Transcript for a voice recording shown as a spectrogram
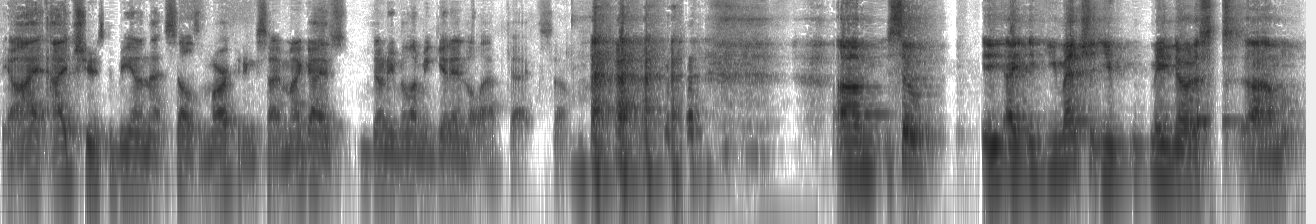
you know, I, I choose to be on that sales and marketing side. My guys don't even let me get into LabTech. So, um, so you mentioned you made notice um,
